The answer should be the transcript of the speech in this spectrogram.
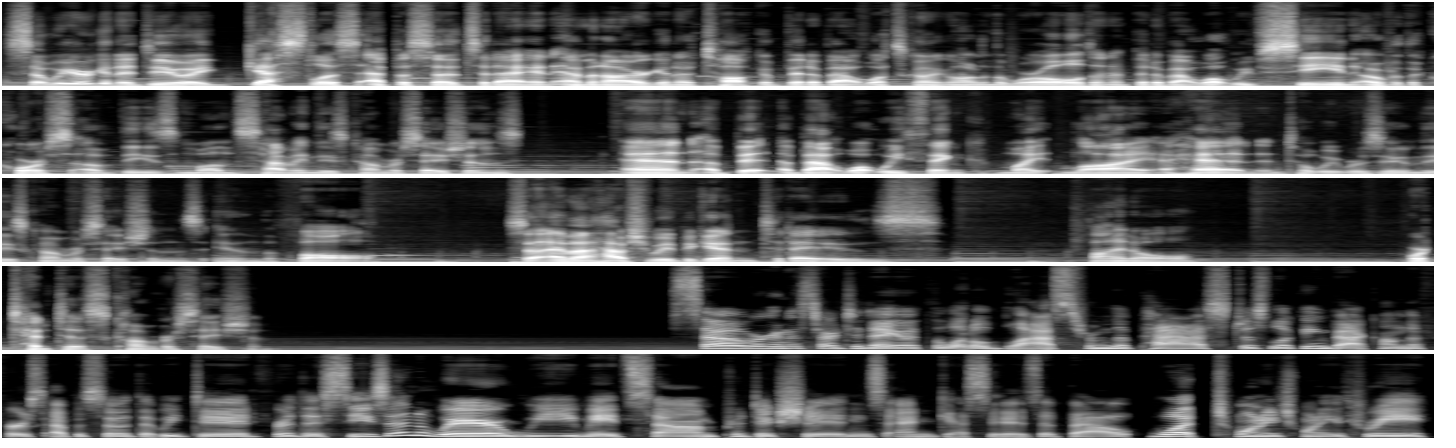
So, we are going to do a guestless episode today, and Em and I are going to talk a bit about what's going on in the world and a bit about what we've seen over the course of these months having these conversations, and a bit about what we think might lie ahead until we resume these conversations in the fall. So, Emma, how should we begin today's final portentous conversation? So, we're going to start today with a little blast from the past, just looking back on the first episode that we did for this season, where we made some predictions and guesses about what 2023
